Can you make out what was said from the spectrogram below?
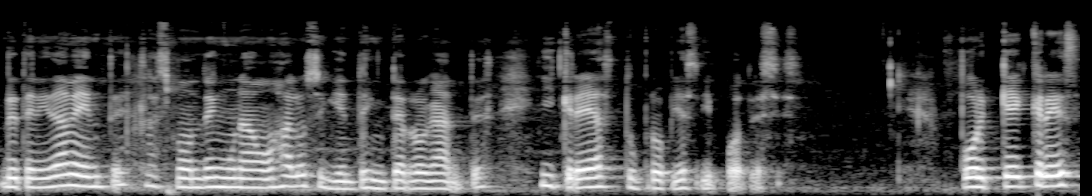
detenidamente, responde en una hoja los siguientes interrogantes y creas tus propias hipótesis. ¿Por qué crees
